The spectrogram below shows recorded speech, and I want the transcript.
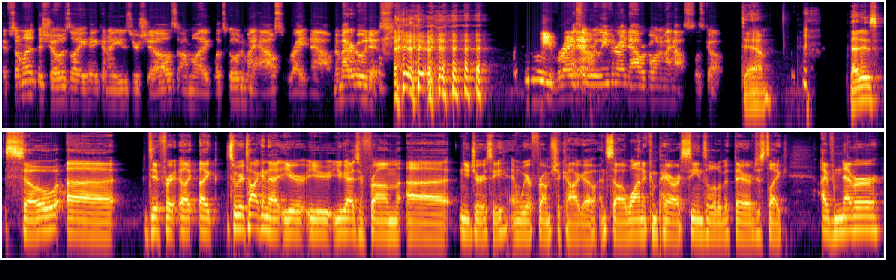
if someone at the show is like, "Hey, can I use your shells?" I'm like, "Let's go to my house right now, no matter who it is." leave right I say now. we're leaving right now. We're going to my house. Let's go. Damn. That is so uh different like like so we were talking that you're you you guys are from uh New Jersey and we're from Chicago and so I want to compare our scenes a little bit there of just like I've never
